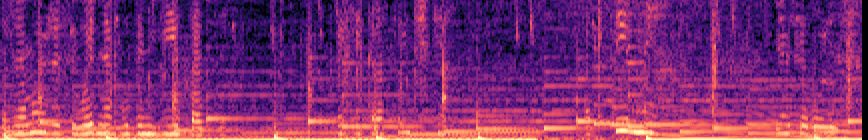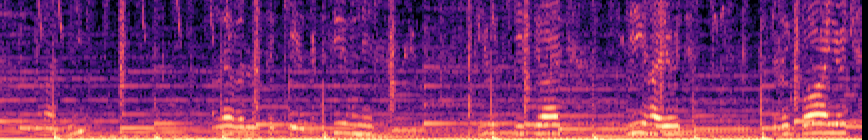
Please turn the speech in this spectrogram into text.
Каже, ми вже сьогодні будемо їхати. Всього лише два дні. Але вони такі активні, їдять, бігають, стрибають.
